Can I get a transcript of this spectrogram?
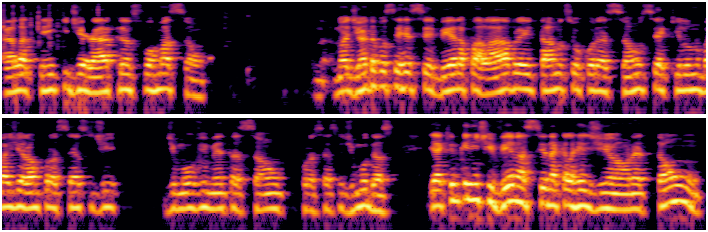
ela tem que gerar transformação. Não adianta você receber a palavra e estar tá no seu coração se aquilo não vai gerar um processo de, de movimentação, processo de mudança. E aquilo que a gente vê nascer naquela região, né, tão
